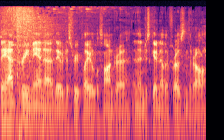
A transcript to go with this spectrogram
They had three mana, they would just replay Lissandra and then just get another Frozen Thrall.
